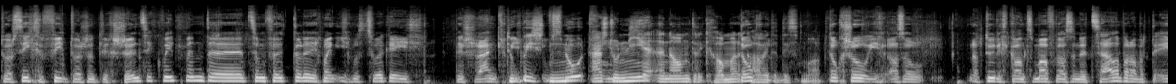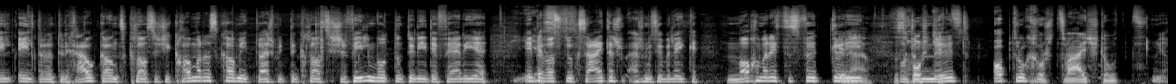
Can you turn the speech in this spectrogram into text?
du hast sicher viel, du hast natürlich schönes Equipment äh, zum Fotografieren. Ich meine, ich muss zugeben, ich beschränke Du bist nur, hast du nie eine andere Kamera doch, gehabt, wie dein Smartphone? Doch schon, ich, also natürlich ganz am Anfang also nicht selber, aber die El Eltern natürlich auch ganz klassische Kameras gehabt, mit, weißt, mit den klassischen Filmen, wo du natürlich in den Ferien, yes. eben was du gesagt hast, hast du überlegen, machen wir jetzt das Foto genau. oder nicht? Jetzt Abdruck kostet zwei Stutz. Ja.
